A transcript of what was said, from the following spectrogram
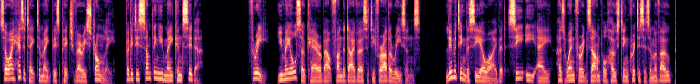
so I hesitate to make this pitch very strongly, but it is something you may consider. 3. You may also care about funder diversity for other reasons. Limiting the COI that CEA has when, for example, hosting criticism of OP,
